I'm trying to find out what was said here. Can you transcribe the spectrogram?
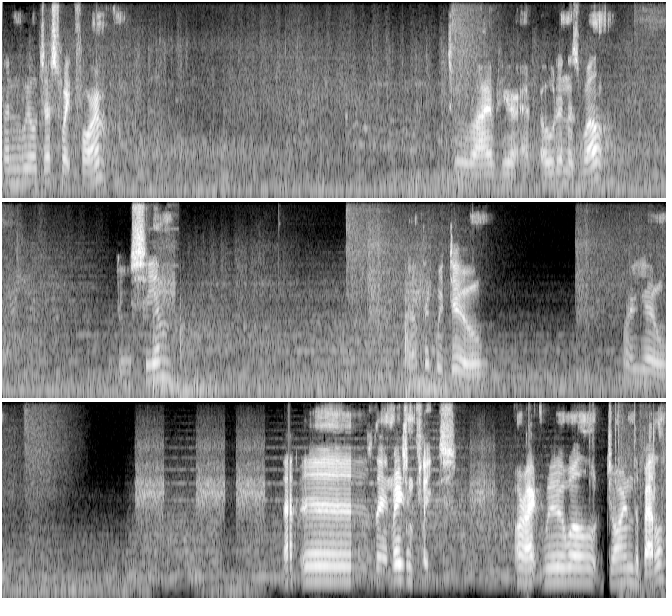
Then we'll just wait for him. To arrive here at Odin as well. Do you see him? I don't think we do. Where are you? That is the invasion fleet. Alright, we will join the battle.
